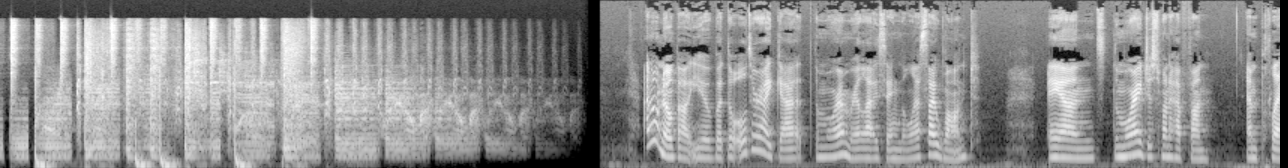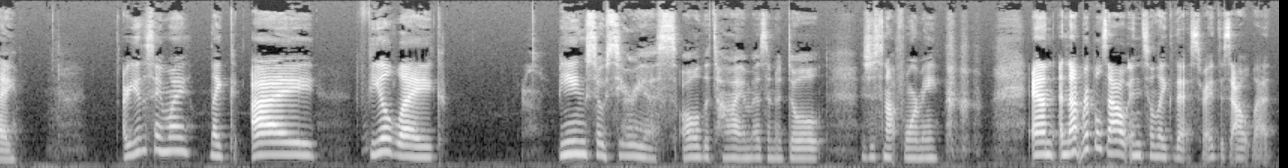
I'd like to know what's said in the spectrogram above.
I don't know about you, but the older I get, the more I'm realizing the less I want, and the more I just want to have fun and play. Are you the same way? Like, I feel like being so serious all the time as an adult is just not for me. and and that ripples out into like this, right? This outlet.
